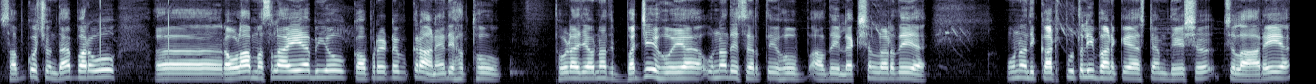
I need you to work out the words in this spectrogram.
ਸਭ ਕੁਝ ਹੁੰਦਾ, ਪਰ ਉਹ ਰੌਲਾ ਮਸਲਾ ਇਹ ਆ ਵੀ ਉਹ ਕੋਆਪਰੇਟਿਵ ਘਰਾਣਿਆਂ ਦੇ ਹੱਥੋਂ ਥੋੜਾ ਜਿਹਾ ਉਹਨਾਂ ਦੇ ਵੱਜੇ ਹੋਏ ਆ, ਉਹਨਾਂ ਦੇ ਸਿਰ ਤੇ ਉਹ ਆਪਦੇ ਇਲੈਕਸ਼ਨ ਲੜਦੇ ਆ। ਉਹਨਾਂ ਦੀ ਕਠਪੁਤਲੀ ਬਣ ਕੇ ਇਸ ਟਾਈਮ ਦੇਸ਼ ਚਲਾ ਰਹੇ ਆ।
